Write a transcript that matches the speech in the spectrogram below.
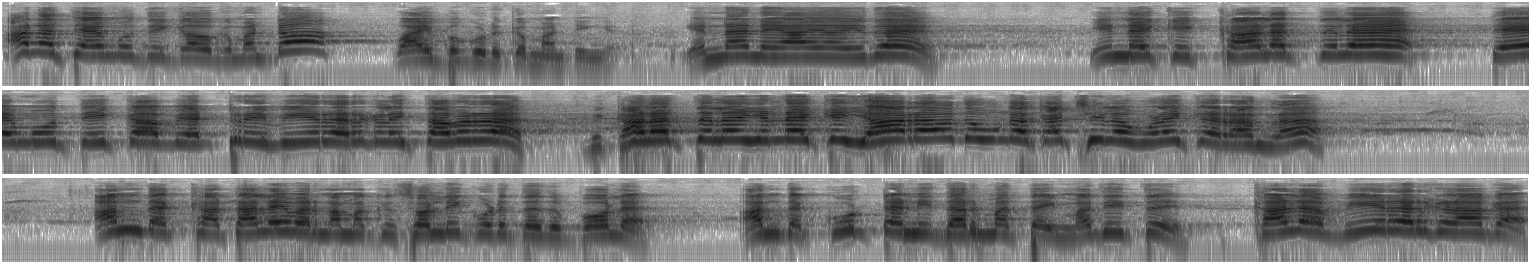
ஆனா தேமுதிகவுக்கு மட்டும் வாய்ப்பு கொடுக்க மாட்டீங்க. என்ன நியாயம் இது? இன்னைக்கு களத்துல தேமுதிக வெற்றி வீரர்களை தவிர களத்துல இன்னைக்கு யாராவது உங்க கட்சியில உழைக்கிறாங்களா? அந்த க- தலைவர் நமக்கு சொல்லி கொடுத்தது போல அந்த கூட்டணி தர்மத்தை மதித்து கள வீரர்களாக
